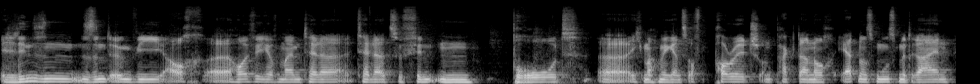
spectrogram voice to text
Linsen sind irgendwie auch äh, häufig auf meinem Teller, Teller zu finden. Brot. Äh, ich mache mir ganz oft Porridge und pack da noch Erdnussmus mit rein.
